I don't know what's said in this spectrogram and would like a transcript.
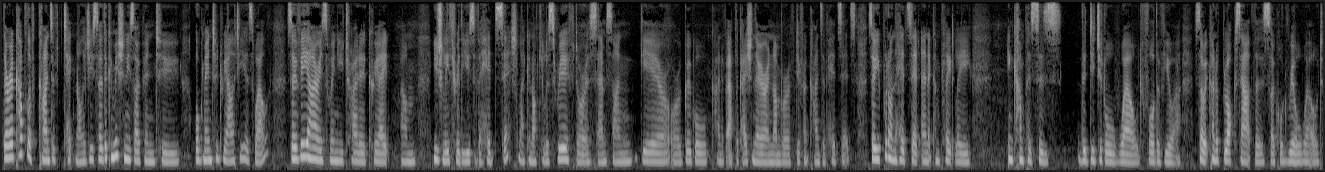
there are a couple of kinds of technology. So the Commission is open to augmented reality as well. So VR is when you try to create, um, usually through the use of a headset like an Oculus Rift or a Samsung Gear or a Google kind of application. There are a number of different kinds of headsets. So you put on the headset and it completely encompasses the digital world for the viewer. So it kind of blocks out the so called real world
